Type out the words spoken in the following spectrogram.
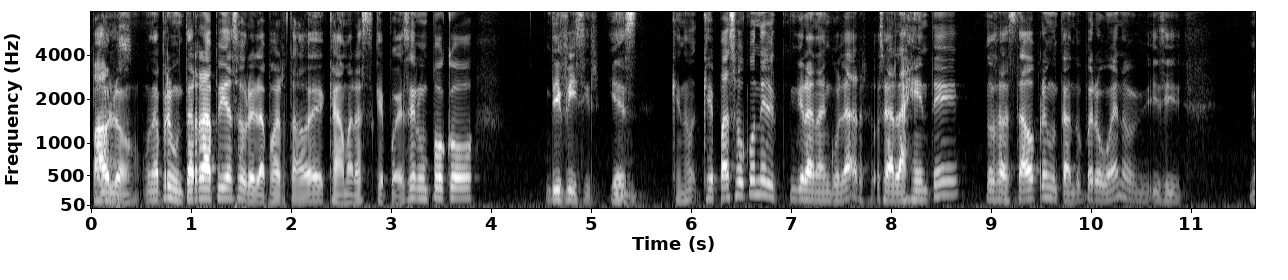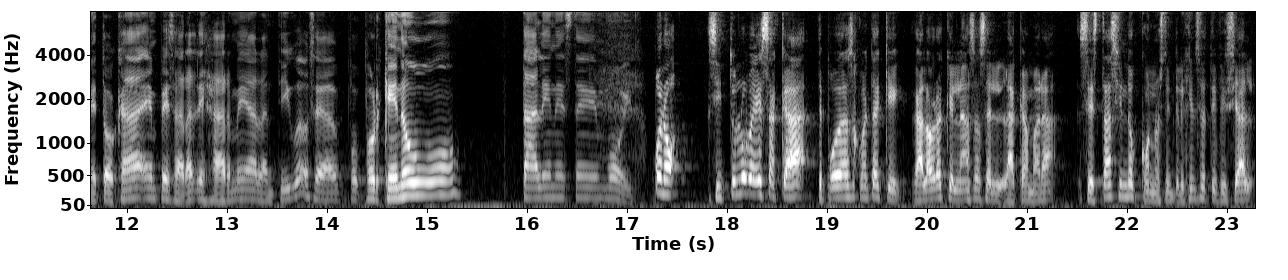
Pablo, una pregunta rápida sobre el apartado de cámaras que puede ser un poco difícil. Y es, Mm. ¿qué, no- ¿qué pasó con el gran angular? O sea, la gente nos ha estado preguntando, pero bueno, y si me toca empezar a alejarme a la antigua, o sea, ¿por, por qué no hubo tal en este móvil? Bueno, si tú lo ves acá, te puedes dar cuenta que a la hora que lanzas el- la cámara, se está haciendo con nuestra inteligencia artificial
